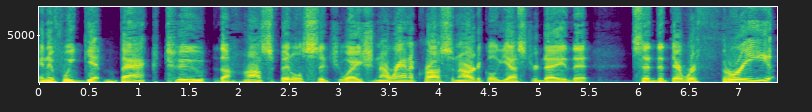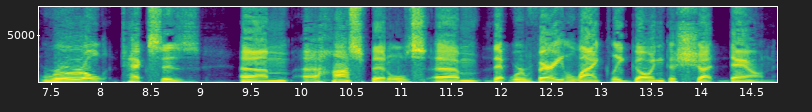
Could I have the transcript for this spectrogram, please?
And if we get back to the hospital situation, I ran across an article yesterday that said that there were three rural Texas um, uh, hospitals um, that were very likely going to shut down.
